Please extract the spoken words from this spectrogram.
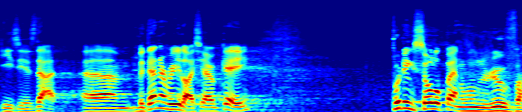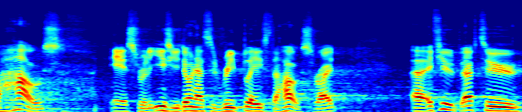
Easy as that. Um, but then I realized, yeah, okay, Putting solar panels on the roof of a house is really easy. You don't have to replace the house, right? Uh, if you have to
